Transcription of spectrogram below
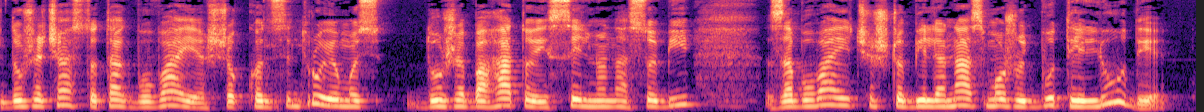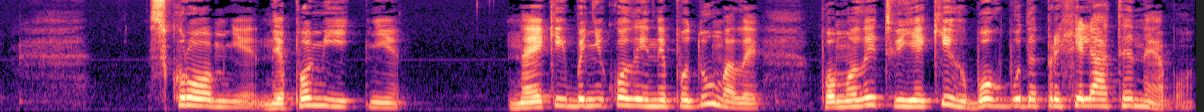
дуже часто так буває, що концентруємось дуже багато і сильно на собі, забуваючи, що біля нас можуть бути люди скромні, непомітні, на яких би ніколи й не подумали, по молитві яких Бог буде прихиляти небо.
